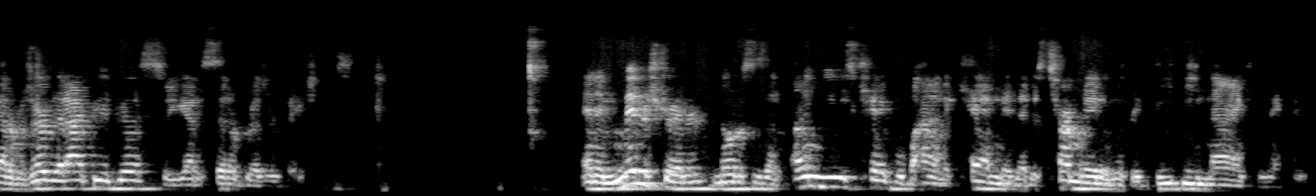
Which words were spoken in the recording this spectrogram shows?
Got to reserve that IP address, so you got to set up reservations. An administrator notices an unused cable behind a cabinet that is terminated with a DB9 connector.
